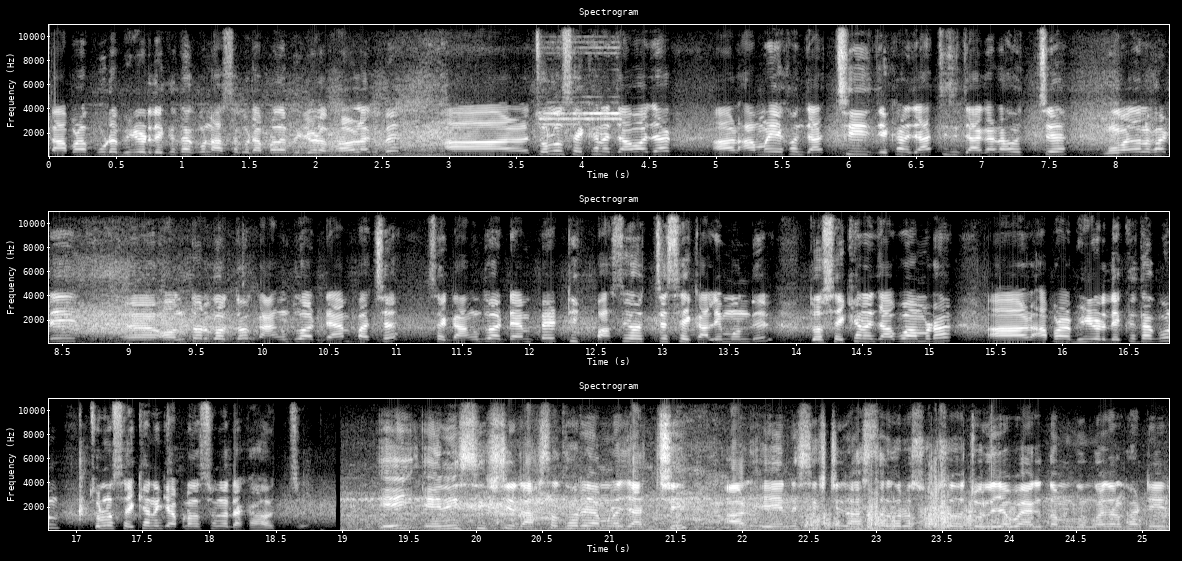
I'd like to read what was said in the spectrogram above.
তো আপনারা পুরো ভিডিওটা দেখতে থাকুন। আশা করি আপনাদের ভিডিওটা ভালো লাগবে। আর চলুন সেখানে যাওয়া যাক। আর আমি এখন যাচ্ছি, যেখানে যাচ্ছি সেই জায়গাটা হচ্ছে গঙ্গাজলঘাটি অন্তর্গত গাংদুয়া ড্যাম্প আছে। সেই গাংদুয়া ড্যাম্পের ঠিক পাশে হচ্ছে সেই কালী মন্দির। তো সেখানে যাব আমরা। আর আপনারা ভিডিওটা দেখতে থাকুন। চলুন সেখানে গিয়ে আপনাদের সঙ্গে দেখা হচ্ছে। এই এনএস সিক্সটি রাস্তা ধরে আমরা যাচ্ছি। আর এই এনএস সিক্সটি রাস্তা ধরে সরাসরি চলে যাব একদম গঙ্গাজল ঘাটির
